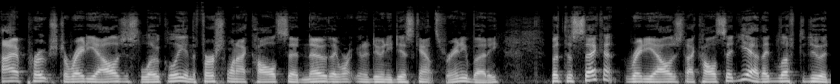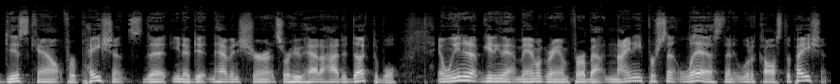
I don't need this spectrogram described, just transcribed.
I approached a radiologist locally, and the first one I called said no, they weren't going to do any discounts for anybody. But the second radiologist I called said, yeah, they'd love to do a discount for patients that, you know, didn't have insurance or who had a high deductible. And we ended up getting that mammogram for about 90% less than it would have cost the patient.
